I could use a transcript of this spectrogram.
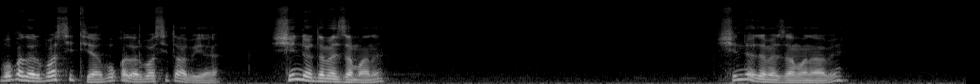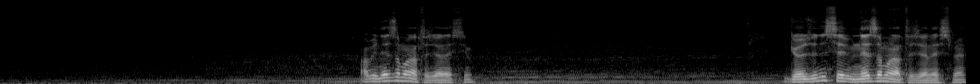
Bu kadar basit ya. Bu kadar basit abi ya. Şimdi ödeme zamanı. Şimdi ödeme zamanı abi. Abi ne zaman atacaksın resim? Gözünü seveyim ne zaman atacaksın resmi?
